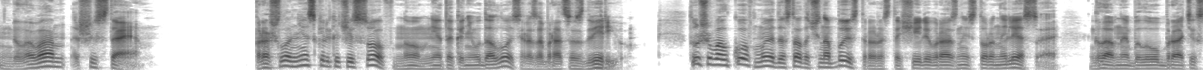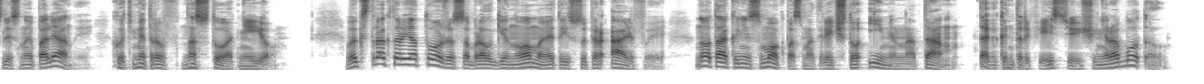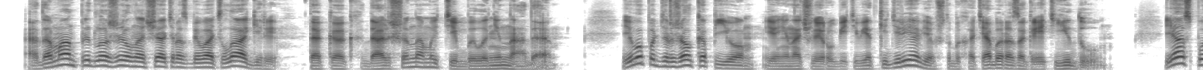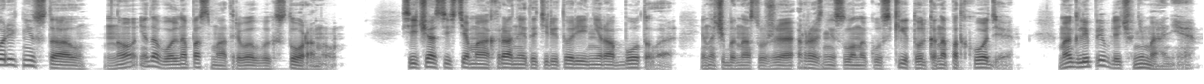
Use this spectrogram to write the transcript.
Глава шестая. Прошло несколько часов, но мне так и не удалось разобраться с дверью. Туши волков мы достаточно быстро растащили в разные стороны леса. Главное было убрать их с лесной поляны, хоть метров на сто от нее. В экстрактор я тоже собрал геномы этой супер-альфы, но так и не смог посмотреть, что именно там, так как интерфейс все еще не работал. Адаман предложил начать разбивать лагеря, так как дальше нам идти было не надо. Его поддержал копьем, и они начали рубить ветки деревьев, чтобы хотя бы разогреть еду. Я спорить не стал, но недовольно посматривал в их сторону. Сейчас система охраны этой территории не работала, иначе бы нас уже разнесло на куски только на подходе. Могли привлечь внимание.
